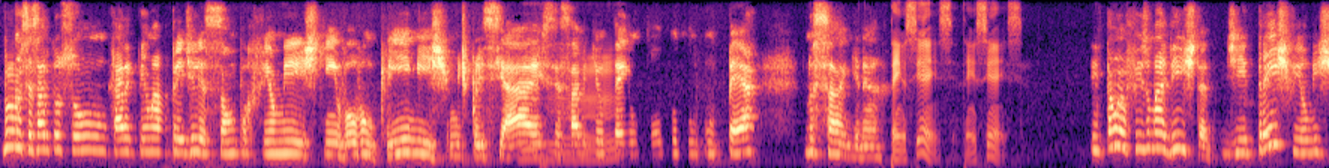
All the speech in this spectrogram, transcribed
Bruno, você sabe que eu sou um cara que tem uma predileção por filmes que envolvam crimes, filmes policiais. Uhum. Você sabe que eu uhum. tenho um pouco um, um pé no sangue, né? Tenho ciência, tenho ciência. Então eu fiz uma lista de três filmes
